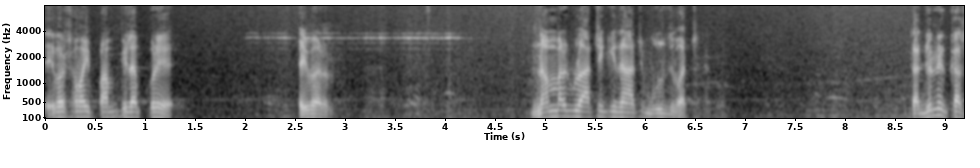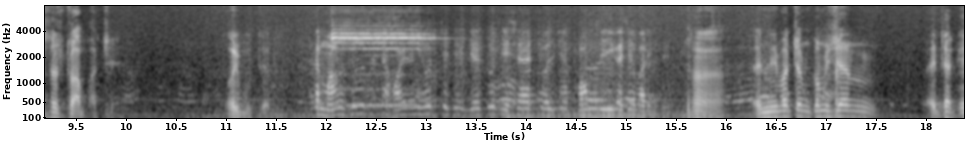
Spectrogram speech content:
এবার সবাই ফর্ম ফিল আপ করে এবার নাম্বারগুলো আছে কি না আছে বুঝতে পারছে না। তার জন্য কাজটা স্টপ আছে ওই বুথের। একটা মানুষের মধ্যে একটা হয়রানি হচ্ছে যে যেহেতু এসআইআর চলছে ফর্ম দিয়ে গেছে বাড়িতে। হ্যাঁ নির্বাচন কমিশন এটাকে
